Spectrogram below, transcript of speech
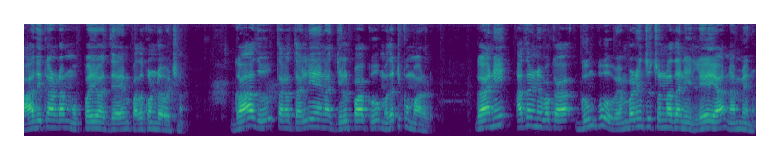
ఆదికాండం ముప్పయో అధ్యాయం పదకొండవ వచనం. గాదు తన తల్లి అయిన జిల్పాకు మొదటి కుమారుడు. కానీ అతనిని ఒక గుంపు వెంబడించుచున్నదని లేయ నమ్మెను.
